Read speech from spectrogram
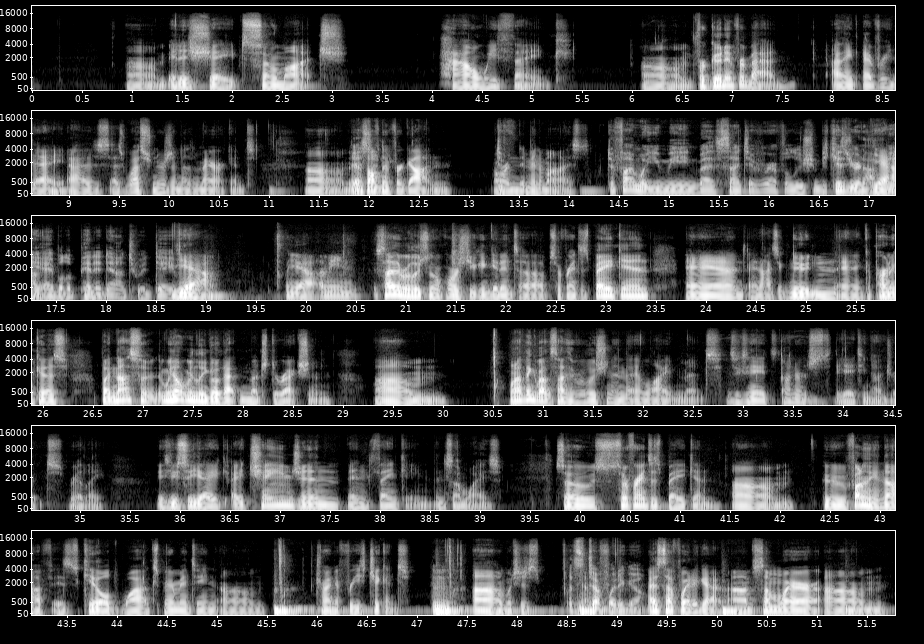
um, it has shaped so much how we think um, for good and for bad i think every day as as westerners and as americans um, it's often forgotten or minimized Define what you mean by the scientific revolution because you're not Yeah. being able to pin it down to a date. yeah Yeah, I mean, science of revolution. Of course, you can get into Sir Francis Bacon and and Isaac Newton and Copernicus, but not so. We don't really go that much direction. Um, when I think about the science of revolution and the Enlightenment, the 1600s to the 1800s, really, is you see a, a change in in thinking in some ways. So Sir Francis Bacon, um, who, funnily enough, is killed while experimenting, um, trying to freeze chickens, Mm, um, which is that's you a tough way to go. that's a tough way to go. Um, somewhere, um,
